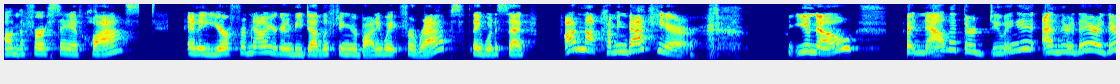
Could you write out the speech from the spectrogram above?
on the first day of class, and a year from now you're going to be deadlifting your body weight for reps, they would have said, I'm not coming back here. you know? But now that they're doing it and they're there, they're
